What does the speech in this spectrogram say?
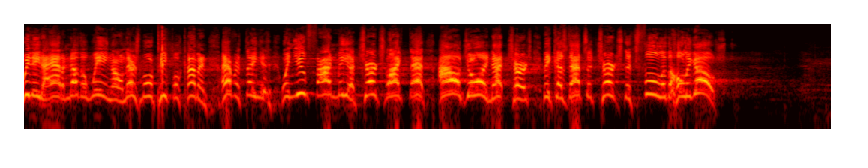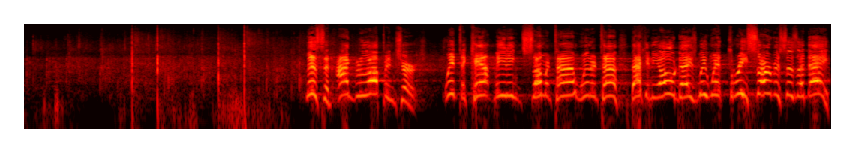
We need to add another wing on. There's more people coming. Everything is, when you find me a church like that, I'll join that church because that's a church that's full of the Holy Ghost. Listen, I grew up in church. Went to camp meeting, summertime, wintertime. Back in the old days, we went three services a day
